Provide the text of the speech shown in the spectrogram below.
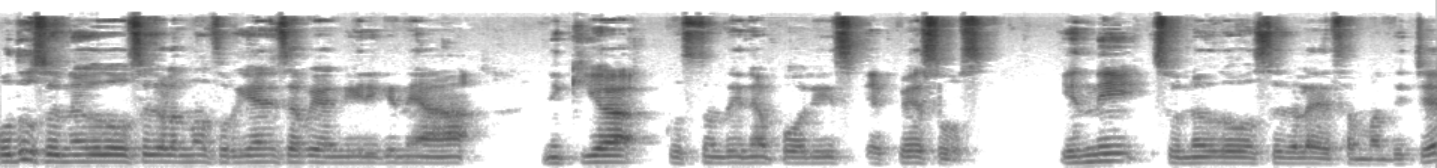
പൊതു പൊതു സുന്നകദോസുകളെന്ന് സുറിയാനി സഭ അംഗീകരിക്കുന്ന ആ നിക്കിയ കുസ്തന്തിന പോലീസ് എപ്പേസോസ് എന്നീ സുന്നകദോസുകളെ സംബന്ധിച്ച്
